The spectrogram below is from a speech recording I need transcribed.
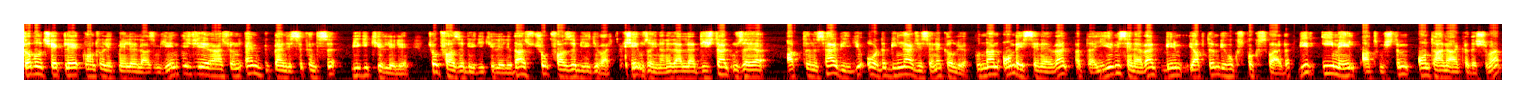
double checkle kontrol etmeleri lazım. Yeni jenerasyonun en büyük bence sıkıntısı bilgi kirliliği. Çok fazla bilgi kirliliği. Daha çok fazla bilgi var. Şey uzayına ne derler? Dijital uzaya attığınız her bilgi orada binlerce sene kalıyor. Bundan 15 sene evvel hatta 20 sene evvel benim yaptığım bir hokus pokus vardı. Bir e-mail atmıştım 10 tane arkadaşıma.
